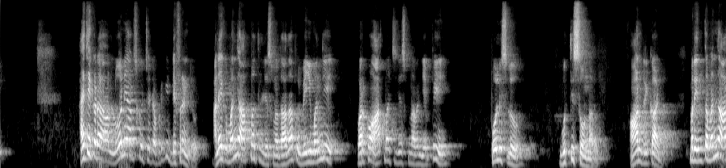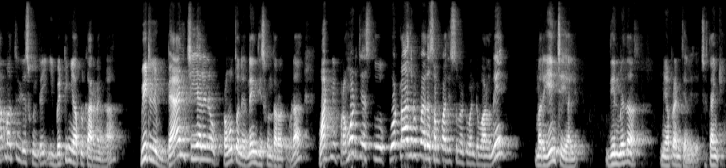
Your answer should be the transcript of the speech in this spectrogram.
అయితే ఇక్కడ లోన్ యాప్స్కి వచ్చేటప్పటికి డిఫరెంట్ అనేక మంది ఆత్మహత్యలు చేసుకున్నారు. దాదాపు వెయ్యి మంది వరకు ఆత్మహత్య చేసుకున్నారని చెప్పి పోలీసులు గుర్తిస్తూ ఉన్నారు. ఆన్ రికార్డ్ మరి ఇంతమంది ఆత్మహత్యలు చేసుకుంటే ఈ బెట్టింగ్ యాప్ల కారణంగా వీటిని బ్యాన్ చేయాలని ఒక ప్రభుత్వం నిర్ణయం తీసుకున్న తర్వాత కూడా వాటిని ప్రమోట్ చేస్తూ కోట్లాది రూపాయలు సంపాదిస్తున్నటువంటి వాళ్ళని మరి ఏం చేయాలి? దీని మీద మీ అభిప్రాయం తెలియజేయచ్చు. Thank you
